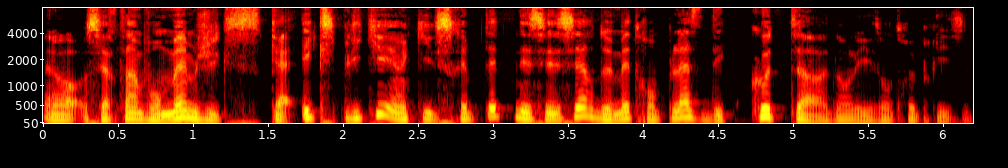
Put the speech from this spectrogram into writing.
Alors certains vont même jusqu'à expliquer hein, qu'il serait peut-être nécessaire de mettre en place des quotas dans les entreprises.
